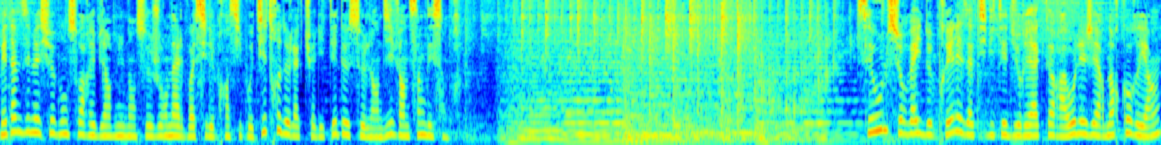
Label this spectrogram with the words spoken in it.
Mesdames et messieurs, bonsoir et bienvenue dans ce journal. Voici les principaux titres de l'actualité de ce lundi 25 décembre. Séoul surveille de près les activités du réacteur à eau légère nord-coréen.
